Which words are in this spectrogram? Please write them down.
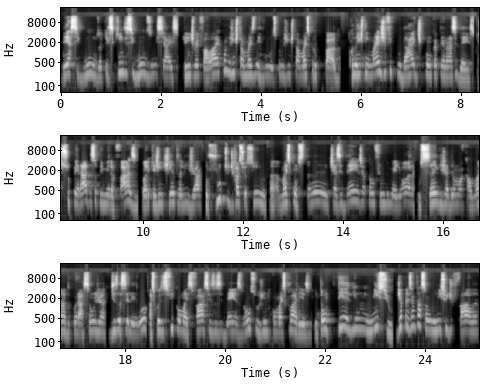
10 segundos, aqueles 15 segundos iniciais que a gente vai falar é quando a gente está mais nervoso, quando a gente está mais preocupado, quando a gente tem mais dificuldade de concatenar as ideias. Superada essa primeira fase, na hora que a gente entra ali já com fluxo de raciocínio uh, mais constante, as ideias já estão fluindo melhor, o sangue já deu uma acalmada, o coração já desacelerou, as coisas ficam mais fáceis, as ideias vão surgindo com mais clareza. Então, ter ali um início de apresentação, um início de fala,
